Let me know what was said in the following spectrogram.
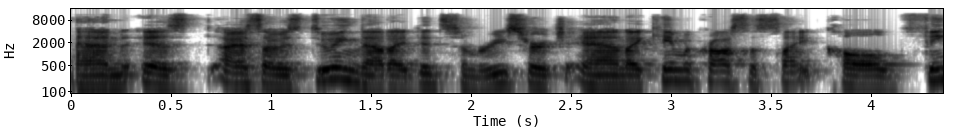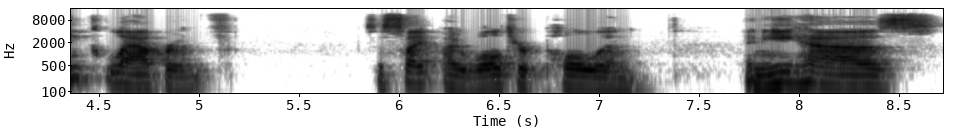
And as, as I was doing that, I did some research and I came across a site called Think Labyrinth. It's a site by Walter Pullen. And he has,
